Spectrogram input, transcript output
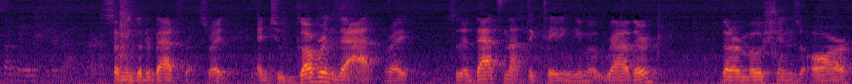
something good or bad for us. Something good or bad for us, right? And to govern that, right? So that that's not dictating the emotion. Rather, that our emotions are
